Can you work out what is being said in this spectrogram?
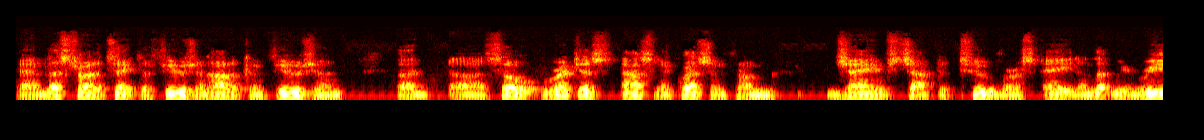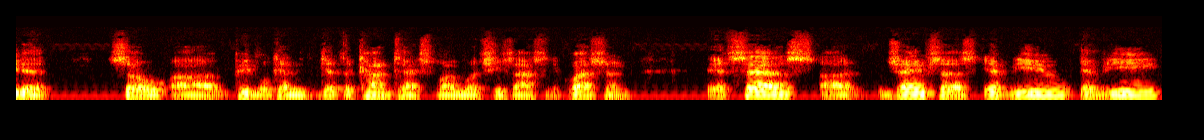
And let's try to take the fusion out of confusion. Uh, uh, so, Rick is asking a question from James chapter 2, verse 8. And let me read it so uh, people can get the context by which he's asking the question. It says, uh, James says, if you, if ye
